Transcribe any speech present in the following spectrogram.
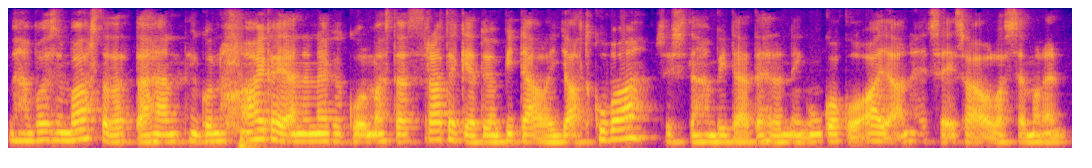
Mähän voisin vastata tähän niin kuin aikajännän näkökulmasta, että strategiatyön pitää olla jatkuvaa, siis sitähän pitää tehdä niin kuin koko ajan, että se ei saa olla semmoinen,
